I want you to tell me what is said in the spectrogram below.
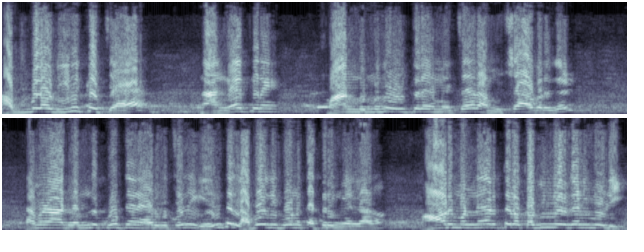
அவ்வளவு இருக்கச்ச நான் கேட்கிறேன். மாண்புமிகு உள்துறை அமைச்சர் அமித்ஷா அவர்கள் தமிழ்நாட்டுல இருந்து கூட்டணி அறிவிச்சது எதுக்கு லபோதி போன்னு கத்துறீங்க எல்லாரும்? ஆறு மணி நேரத்துல கவிஞர் கனிமொழி.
